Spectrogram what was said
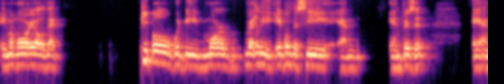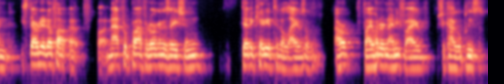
a memorial that people would be more readily able to see and and visit and started a, a not-for-profit organization dedicated to the lives of our 595 Chicago police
